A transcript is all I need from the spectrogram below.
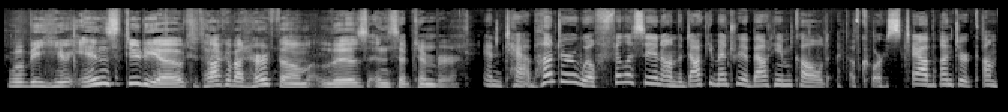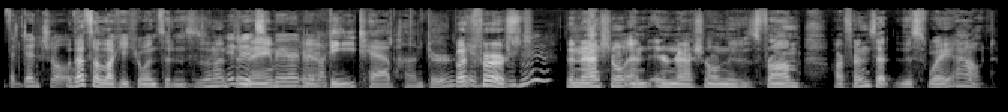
We'll be here in studio to talk about her film, Liz in September. And Tab Hunter will fill us in on the documentary about him called, of course, Tab Hunter Confidential. Well, that's a lucky coincidence, isn't it? It the is name? very, very lucky. The Tab Hunter. But 1st mm-hmm. the national and international news from our friends at This Way Out.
